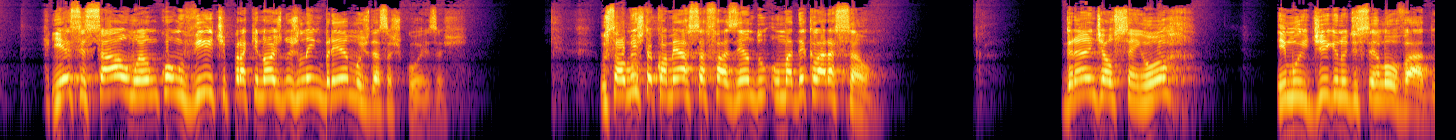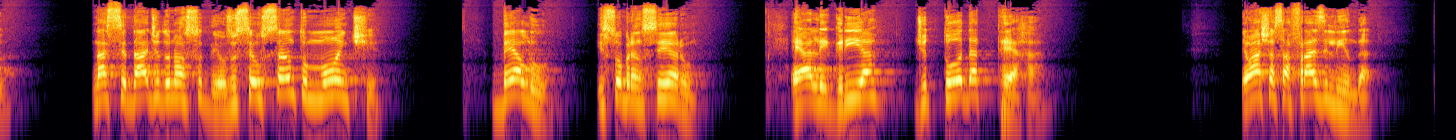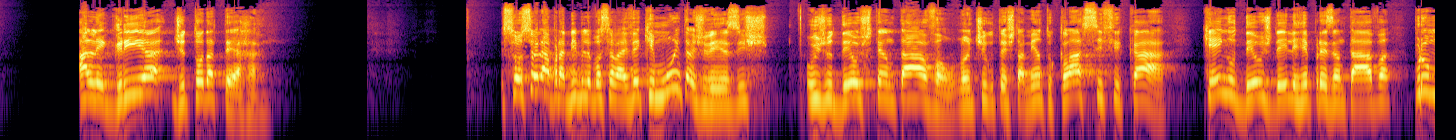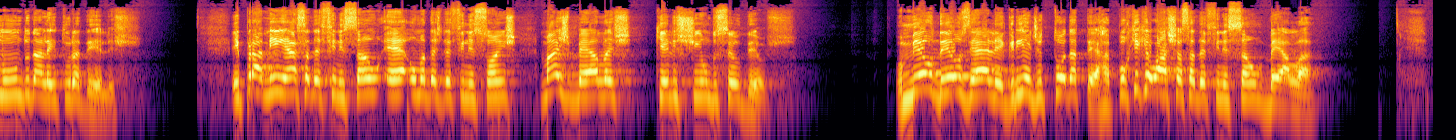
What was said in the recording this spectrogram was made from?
E esse salmo é um convite para que nós nos lembremos dessas coisas. O salmista começa fazendo uma declaração: Grande é o Senhor e muito digno de ser louvado na cidade do nosso Deus. O seu santo monte, belo e sobranceiro, é a alegria de toda a terra. Eu acho essa frase linda. Alegria de toda a terra. Se você olhar para a Bíblia, você vai ver que muitas vezes os judeus tentavam, no Antigo Testamento, classificar quem o Deus dele representava para o mundo na leitura deles. E para mim, essa definição é uma das definições mais belas que eles tinham do seu Deus. O meu Deus é a alegria de toda a terra. Por que, que eu acho essa definição bela?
